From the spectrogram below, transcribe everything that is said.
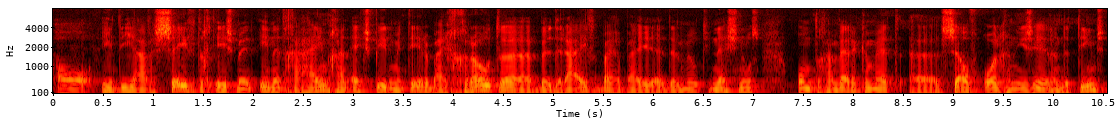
al in de jaren 70 is men in het geheim gaan experimenteren bij grote bedrijven, bij, bij de multinationals, om te gaan werken met eh, zelforganiserende teams.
